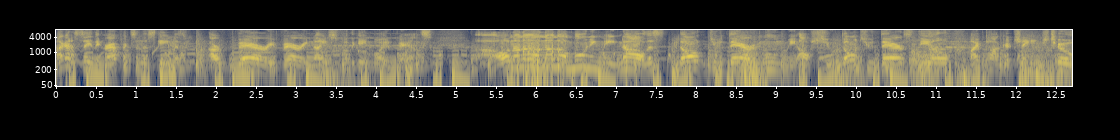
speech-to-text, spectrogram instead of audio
I gotta say, the graphics in this game is are very, very nice for the Game Boy Advance. Uh, oh, no, no, no, no, mooning me! No, this... don't you dare moon me! Oh, shoot, don't you dare steal my pocket change, too!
